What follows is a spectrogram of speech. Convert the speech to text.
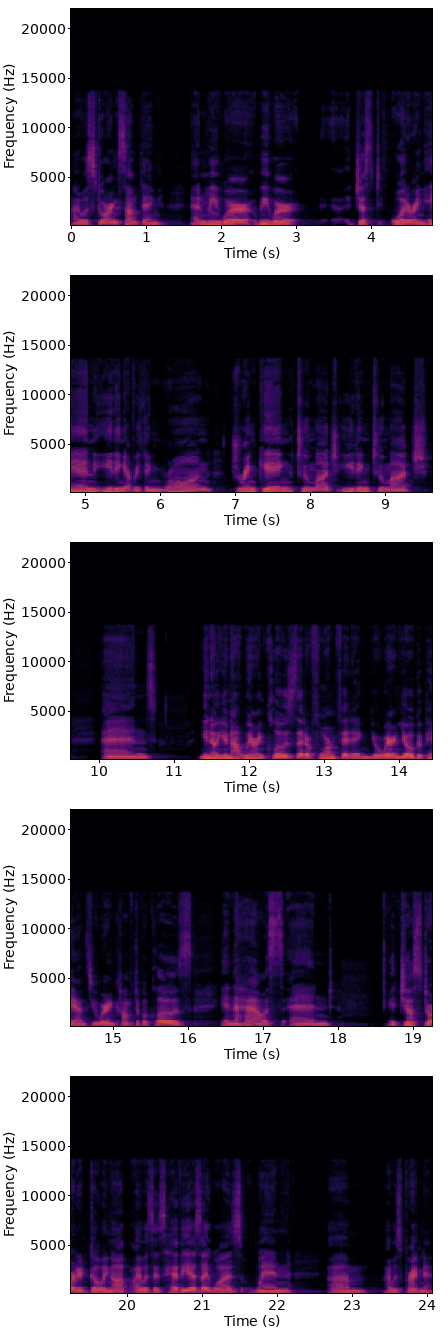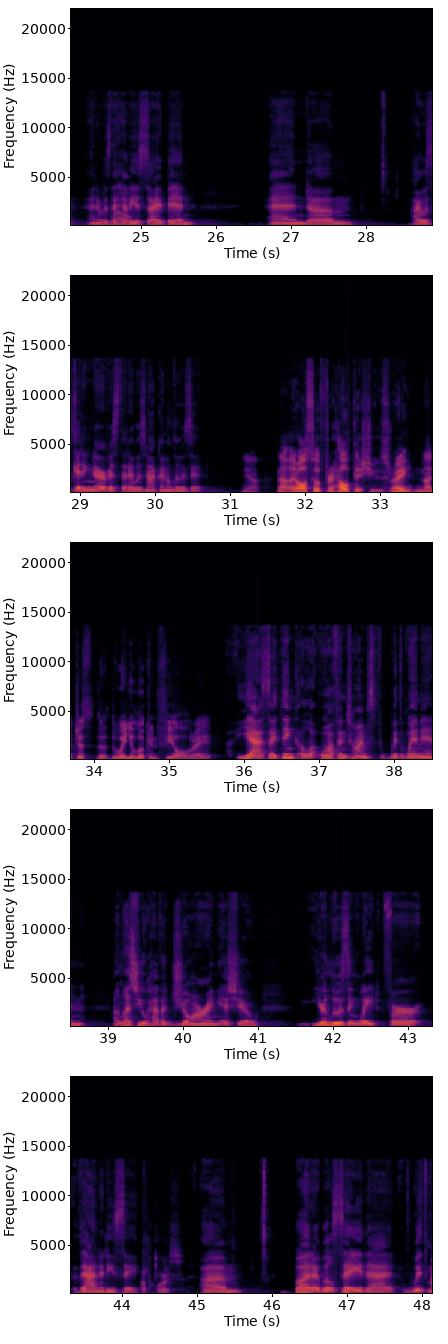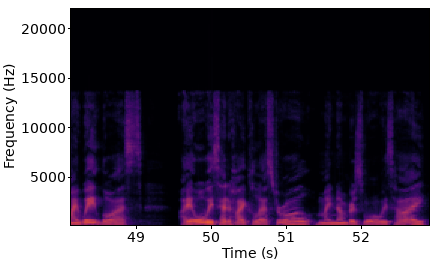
I was storing something, and yeah. we were we were just ordering in, eating everything wrong, drinking too much, eating too much, and you know, you're not wearing clothes that are form fitting. You're wearing yoga pants, you're wearing comfortable clothes in the house and it just started going up. I was as heavy as I was when um, I was pregnant, and it was the wow. heaviest I had been. And um, I was getting nervous that I was not going to lose it. Yeah. Not and also for health issues, right? Not just the, the way you look and feel, right? Yes. I think oftentimes with women, unless you have a jarring issue, you're losing weight for vanity's sake. Of course. Um, but I will say that with my weight loss, I always had high cholesterol. My numbers were always high.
